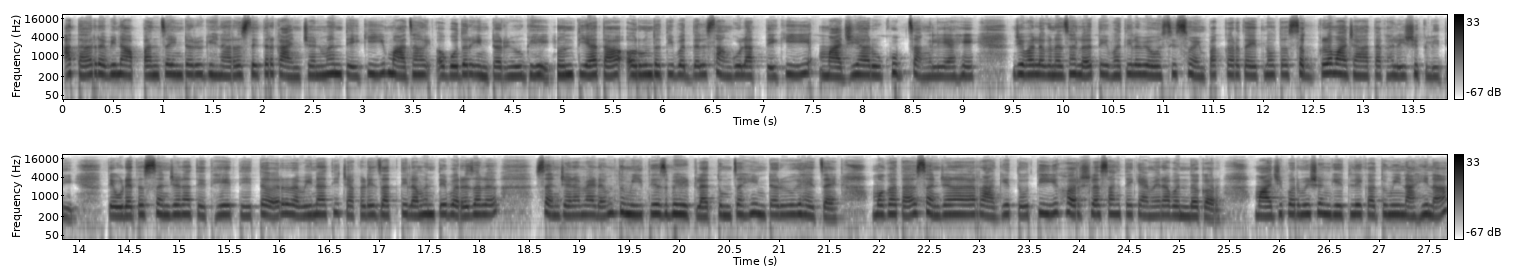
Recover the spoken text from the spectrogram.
आता रवीना आप्पांचा इंटरव्ह्यू घेणार असते तर कांचन म्हणते की माझा अगोदर इंटरव्ह्यू घे. म्हणून ती आता अरुंधतीबद्दल सांगू लागते की माझी आरू खूप चांगली आहे. जेव्हा लग्न झालं तेव्हा तिला व्यवस्थित स्वयंपाक करता येत नव्हतं. सगळं माझ्या हाताखाली शिकली ती. तेवढ्यातच संजना तेथे येते. तर रवीना तिच्याकडे जात तिला म्हणते बरं झालं. संजना मॅडम तुम्ही इथेच भेटलात. तुमचाही इंटरव्ह्यू घ्यायचा आहे मग आता संजनाला राग येतो. ती हर्षला सांगते कॅमेरा बंद कर. माझी परमिशन घेतली का तुम्ही नाही ना?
